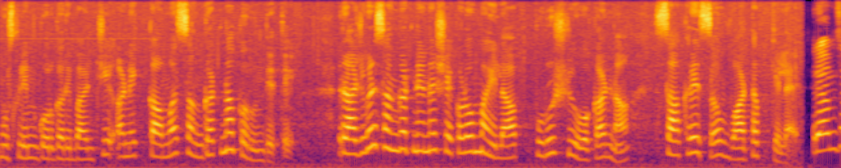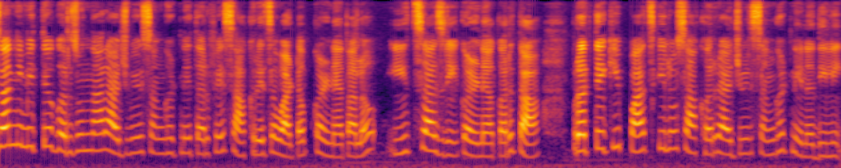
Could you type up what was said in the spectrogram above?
मुस्लिम गोरगरिबांची अनेक कामं संघटना करून देते. राजवीर संघटनेनं शेकडो महिला पुरुष युवकांना साखरेचं वाटप केलंय. रमजान निमित्त गरजूंना राजवीर संघटनेतर्फे साखरेचं वाटप करण्यात आलं. ईद साजरी करण्याकरता प्रत्येकी पाच किलो साखर राजवीर संघटनेनं दिली.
